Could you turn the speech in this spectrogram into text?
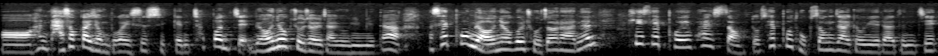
어, 한 다섯 가지 정도가 있을 수 있겠는 첫 번째 면역 조절 작용입니다. 세포 면역을 조절하는 T세포의 활성, 또 세포 독성 작용이라든지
